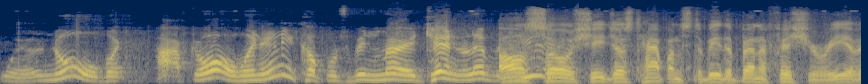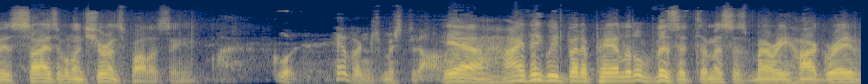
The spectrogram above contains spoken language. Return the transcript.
Well, no, but after all, when any couple's been married 10, 11 Also, years. Also, she just happens to be the beneficiary of his sizable insurance policy. Good heavens, Mr. Dollar. Yeah, I think we'd better pay a little visit to Mrs. Mary Hargrave.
